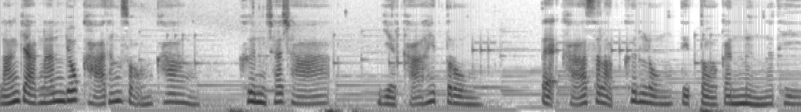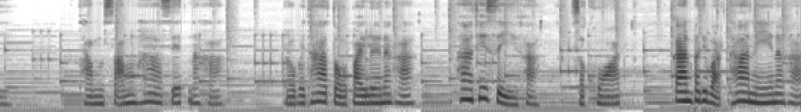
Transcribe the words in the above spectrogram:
หลังจากนั้นยกขาทั้งสองข้าง ขึ้นช้าๆเหยียดขาให้ตรง แตะขาสลับขึ้นลงติดต่อกัน 1 นาทีทำซ้ำ5เซตนะคะ เราไปท่าต่อไปเลยนะคะ ท่าทีสี่ 4 ค่ะสควอตการปฏิบัติท่านี้นะคะ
